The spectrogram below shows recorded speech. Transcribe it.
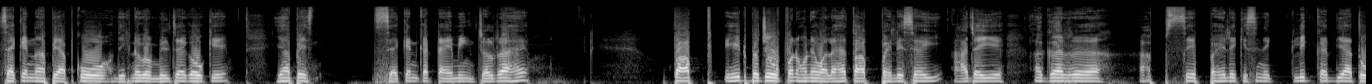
सेकंड यहाँ पे आपको देखने को मिल जाएगा ओके यहाँ पे सेकंड का टाइमिंग चल रहा है। तो आप एट बजे ओपन होने वाला है तो आप पहले से ही आ जाइए। अगर आपसे पहले किसी ने क्लिक कर दिया तो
